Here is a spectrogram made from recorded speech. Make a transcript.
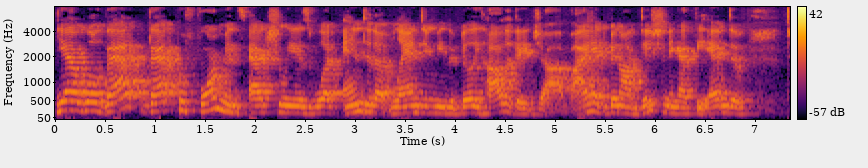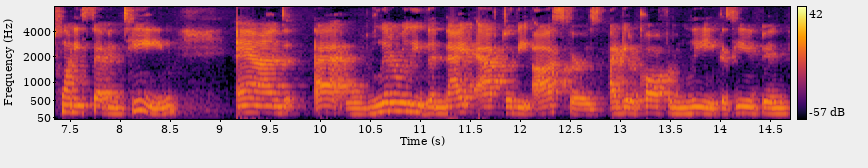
Yeah, well, that that performance actually is what ended up landing me the Billie Holiday job. I had been auditioning at the end of 2017, and at literally the night after the Oscars, I get a call from Lee because he had been,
